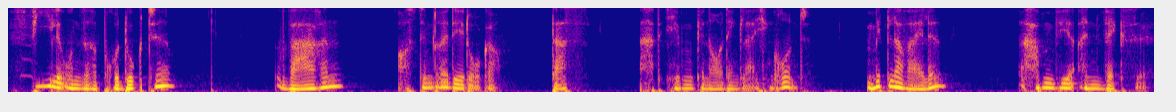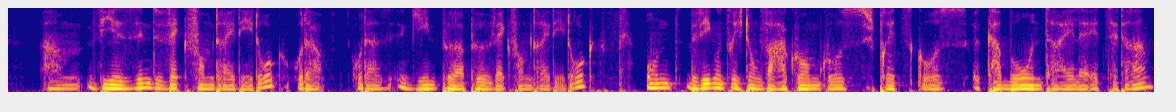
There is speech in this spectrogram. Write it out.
viele unserer Produkte waren aus dem 3D-Drucker. Das hat eben genau den gleichen Grund. Mittlerweile haben wir einen Wechsel. Ähm, wir sind weg vom 3D-Druck oder oder gehen peu à peu weg vom 3D-Druck und bewegen uns Richtung Vakuumguss, Spritzguss, Carbonteile etc.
